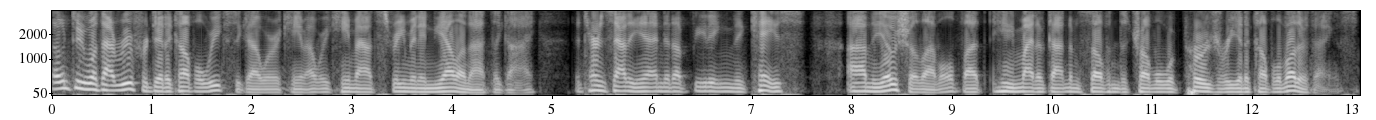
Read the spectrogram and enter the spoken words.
Don't do what that roofer did a couple weeks ago where it came out, where he came out screaming and yelling at the guy. It turns out he ended up beating the case on the OSHA level, but he might have gotten himself into trouble with perjury and a couple of other things.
